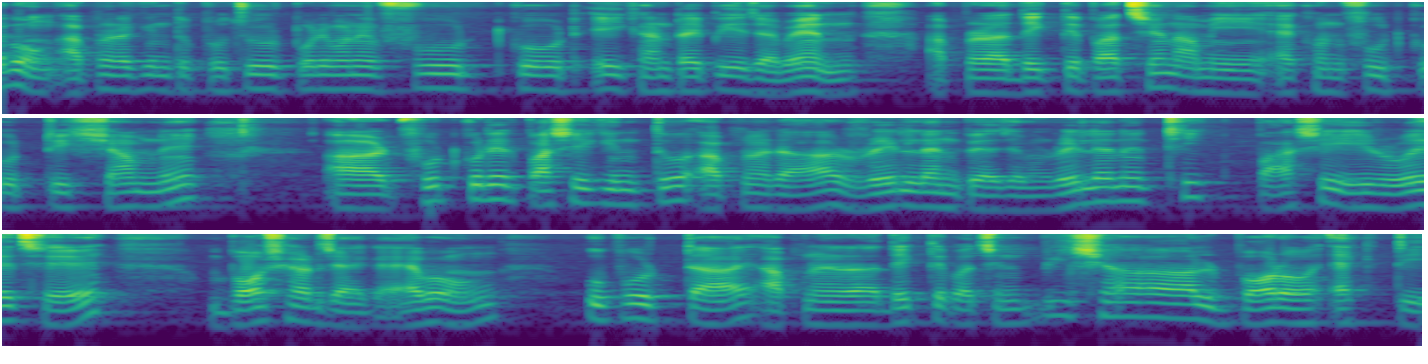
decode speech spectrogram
এবং আপনারা কিন্তু প্রচুর পরিমাণে ফুড কোর্ট এইখানটায় পেয়ে যাবেন। আপনারা দেখতে পাচ্ছেন আমি এখন ফুড কোর্টটির সামনে। আর ফুড কোর্টের পাশেই কিন্তু আপনারা রেল লাইন পেয়ে যাবেন। রেল লাইনের ঠিক পাশেই রয়েছে বসার জায়গা এবং উপরটায় আপনারা দেখতে পাচ্ছেন বিশাল বড় একটি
